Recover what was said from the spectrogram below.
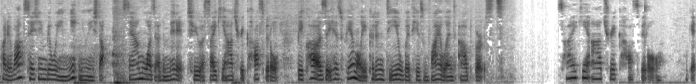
彼は精神病院に入院した。Sam was admitted to a psychiatric hospital because his family couldn't deal with his violent outbursts. Psychiatric hospital. OK。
